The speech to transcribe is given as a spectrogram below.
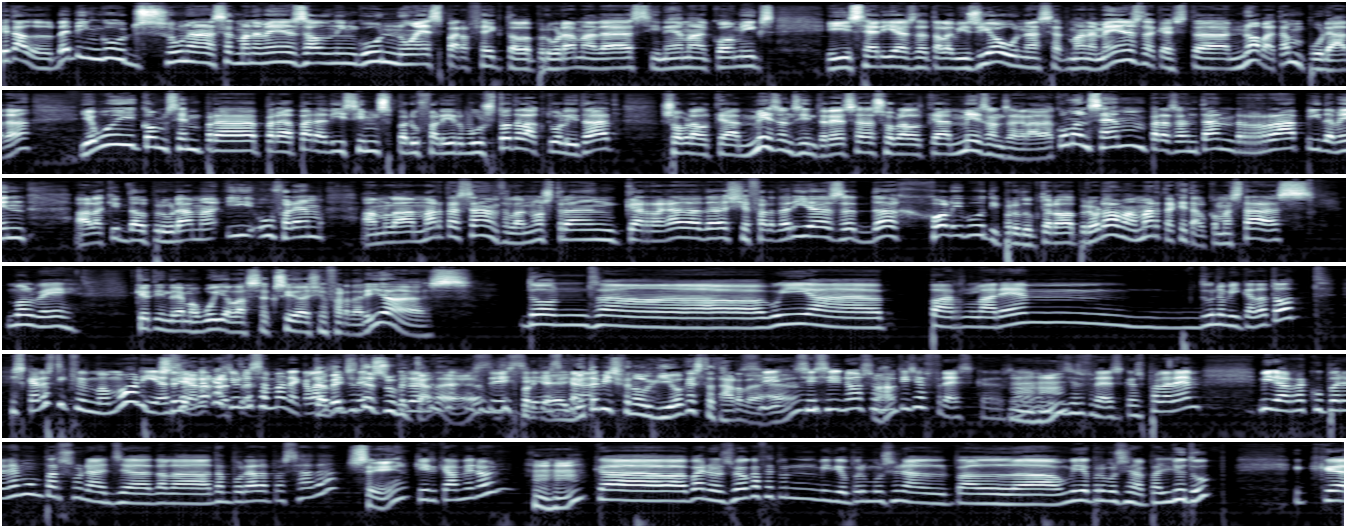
Què tal? Benvinguts una setmana més al Ningú no és perfecte, el programa de cinema, còmics i sèries de televisió, una setmana més d'aquesta nova temporada. I avui, com sempre, preparadíssims per oferir-vos tota l'actualitat sobre el que més ens interessa, sobre el que més ens agrada. Comencem presentant ràpidament a l'equip del programa i ho farem amb la Marta Sanz, la nostra encarregada de xafarderies de Hollywood i productora del programa. Marta, què tal? Com estàs? Molt bé. Què tindrem avui a la secció de xafarderies? Doncs uh, avui uh, parlarem d'una mica de tot. És que ara estic fent memòria. Sí, Sembla ara que hagi una setmana que Te l'hagi veig fet. desubicada, però eh? Sí, sí, Perquè que... jo t'he vist fent el guió aquesta tarda, Sí, eh? sí, sí, no, són Ah. notícies fresques, eh? Mhm. Notícies fresques. Parlarem... Mira, recuperarem un personatge de la temporada passada, Sí. Kirk Cameron, Mhm. que, bueno, es veu que ha fet un vídeo promocional pel, uh, un vídeo promocional pel YouTube que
